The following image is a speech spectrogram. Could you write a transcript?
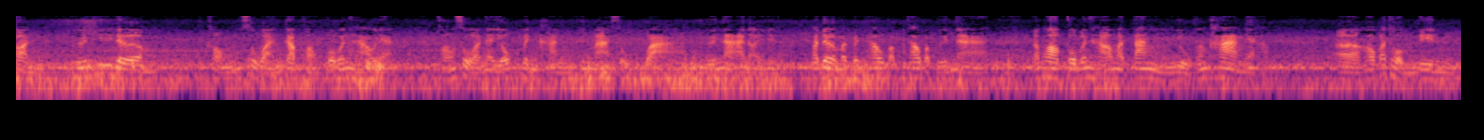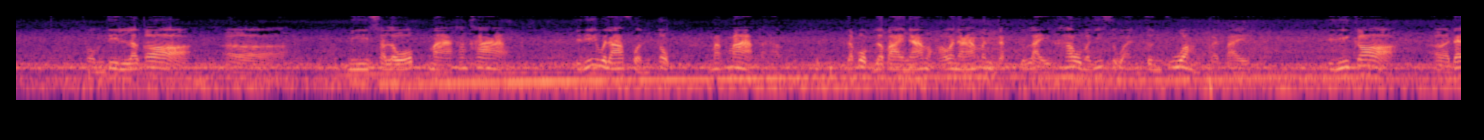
ก่อนพื้นที่เดิมของสวนกับของโกลบอลเฮาส์เนี่ย ของสวนเนี่ยยกเป็นคันขึ้นมาสูงกว่าพื้นนาหน่อยหนึ่งเพราะเดิมมันเป็นเท่ากับเท่ากับพื้นนา แล้วพอโกลบอลเฮาส์มาตั้งอยู่ข้างๆเนี่ยครับเเขาก็ถมดิน ถมดินแล้วก็มีสโลปมาข้างๆ ทีนี้เวลาฝนตกมากๆนะครับ ระบบระบายน้ำของเขาน้ำมันจะไหลเข้ามาที่สวนจนท่วมไปไป ทีนี้ก็ได้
